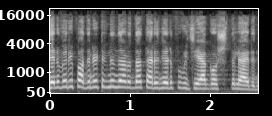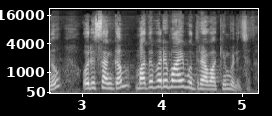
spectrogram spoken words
ജനുവരി പതിനെട്ടിന് നടന്ന തെരഞ്ഞെടുപ്പ് വിജയാഘോഷത്തിലായിരുന്നു ഒരു സംഘം മതപരമായ മുദ്രാവാക്യം വിളിച്ചത്.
